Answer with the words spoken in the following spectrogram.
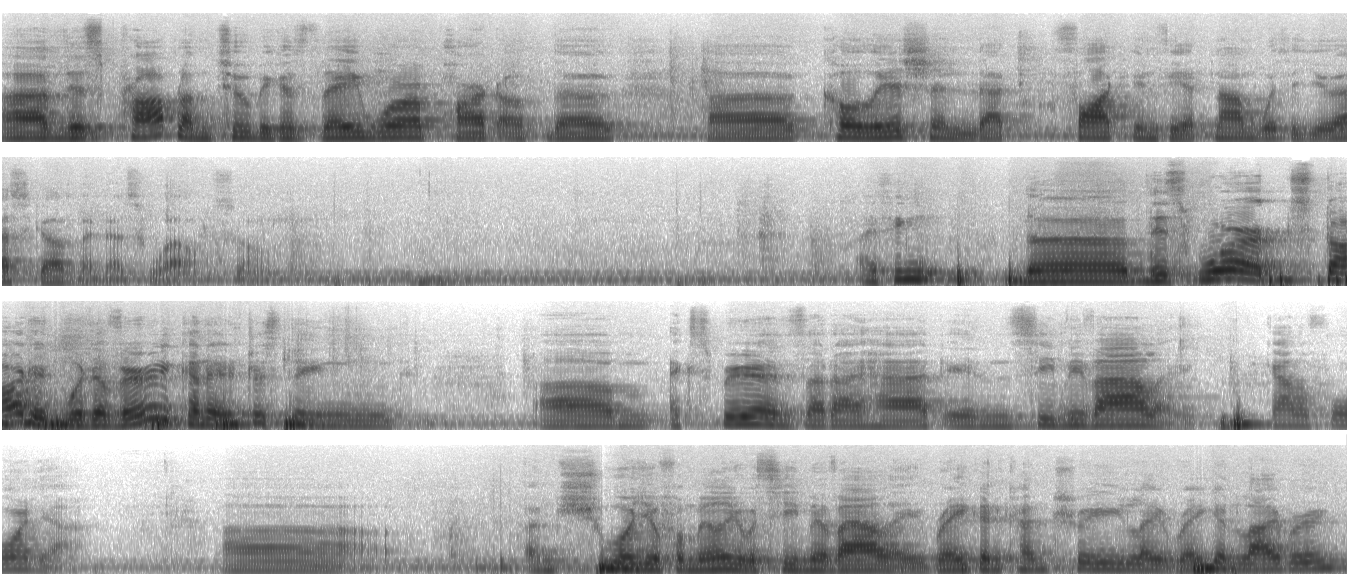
uh, this problem too because they were part of the uh, coalition that fought in Vietnam with the US government as well. So. I think the, this work started with a very kind of interesting um, experience that I had in Simi Valley, California. I'm sure you're familiar with Simi Valley, Reagan Country, like Reagan Library.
